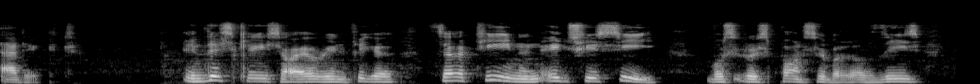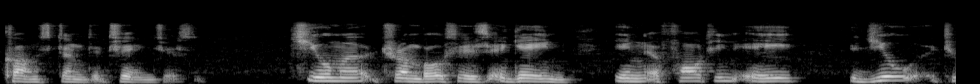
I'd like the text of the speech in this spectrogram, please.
addict. In this case, however, in figure 13, an HCC was responsible of these constant changes. Tumor thrombosis again in 14A due to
